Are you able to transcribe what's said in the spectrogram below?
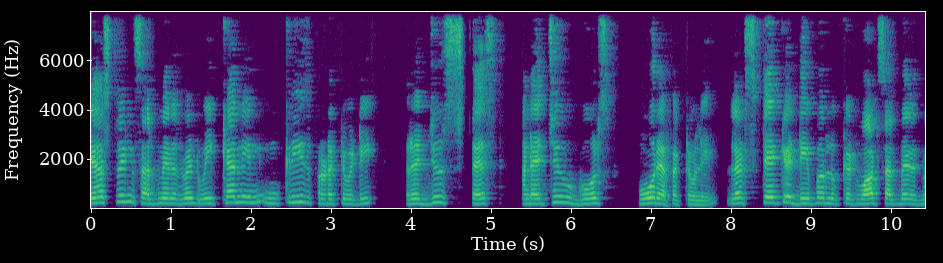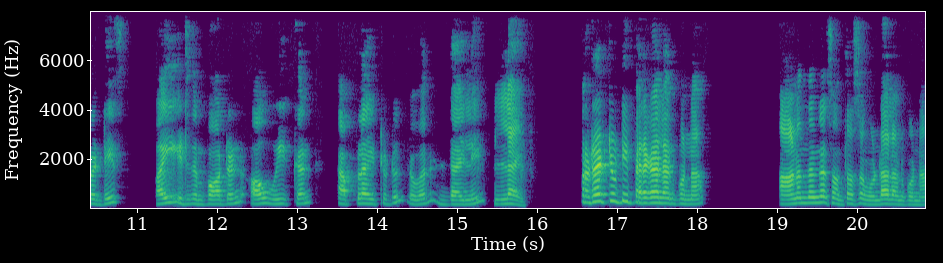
mastering self management we can in increase productivity, reduce stress and achieve goals more effectively let's take a deeper look at what self management is why it is important how we can apply to to our daily. Productivity పెరగాలనుకున్నా, ఆనందంగా, సంతోషంగా ఉండాలనుకున్నా,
